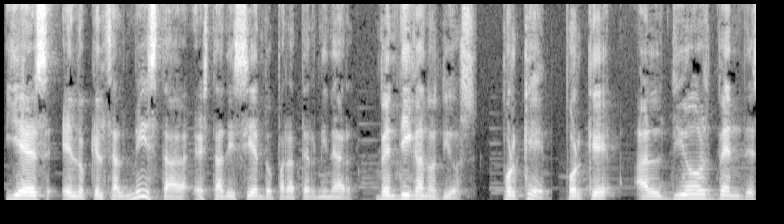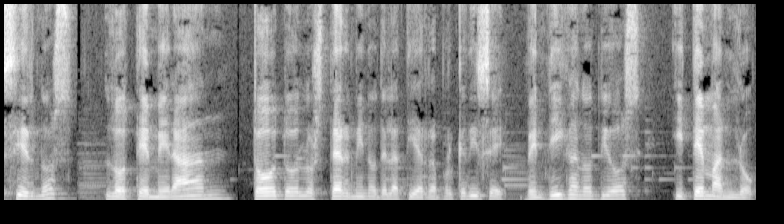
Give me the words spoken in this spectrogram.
Y es en lo que el salmista está diciendo para terminar, bendíganos Dios. ¿Por qué? Porque al Dios bendecirnos, lo temerán todos los términos de la tierra, porque dice, bendíganos Dios y témanlo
